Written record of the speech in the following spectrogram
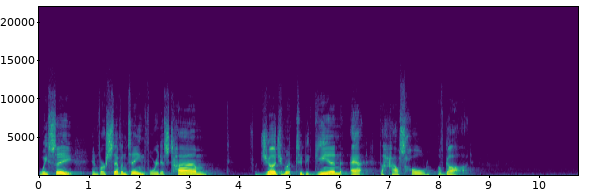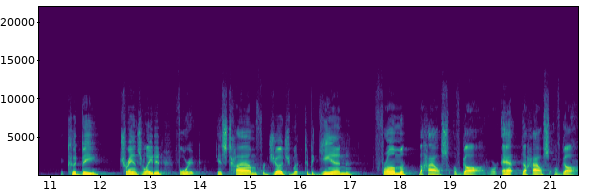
we see in verse 17 for it is time for judgment to begin at the household of God. It could be translated, for it is time for judgment to begin from the house of God or at the house of God.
